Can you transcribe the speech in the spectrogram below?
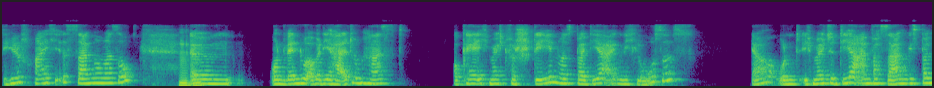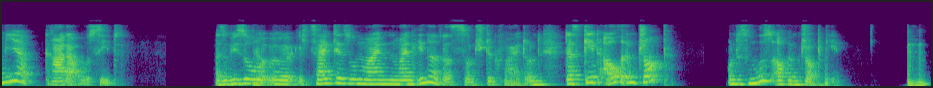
hilfreich ist, sagen wir mal so. Mhm. Ähm, und wenn du aber die Haltung hast, okay, ich möchte verstehen, was bei dir eigentlich los ist, ja, und ich möchte dir einfach sagen, wie es bei mir gerade aussieht. Also wieso, ja. äh, ich zeige dir so mein, mein Inneres so ein Stück weit. Und das geht auch im Job. Und es muss auch im Job gehen. Mhm.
